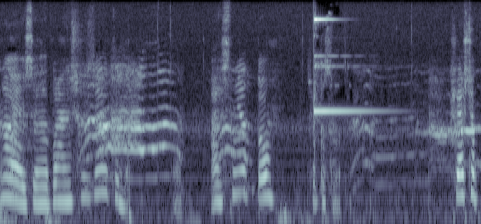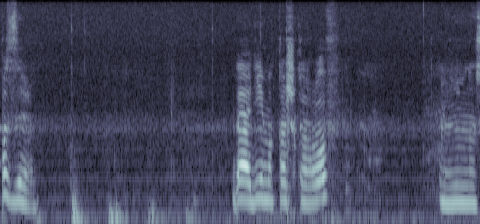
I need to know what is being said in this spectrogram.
Ну, а если я правильно все сделаю, то да. А если нет, то сейчас посмотрим. Сейчас все позырим. Да, Дима Кашкаров. Он у нас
